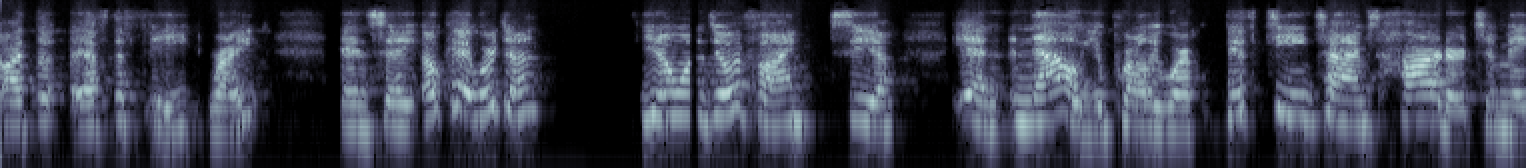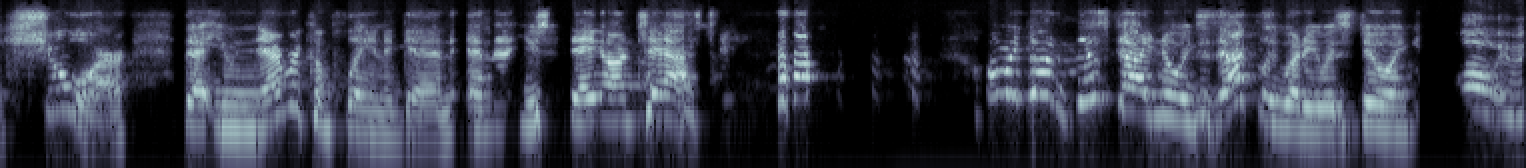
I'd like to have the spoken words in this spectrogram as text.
at the at the feet, right? And say, okay, we're done. You don't want to do it, fine. See ya and now you probably work 15 times harder to make sure that you never complain again and that you stay on task. oh my God, this guy knew exactly what he was doing. Oh, it was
